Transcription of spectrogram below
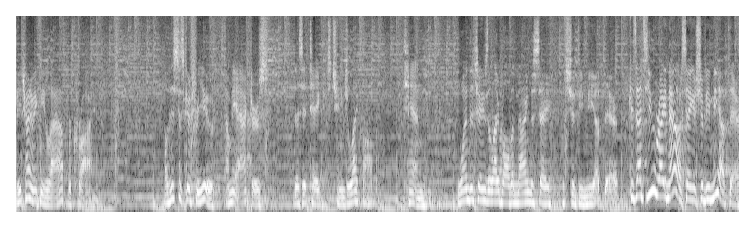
Are you trying to make me laugh or cry? Oh, this is good for you. How many actors does it take to change a light bulb? Ten. One to change the light bulb and nine to say, it should be me up there. Because that's you right now saying it should be me up there.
